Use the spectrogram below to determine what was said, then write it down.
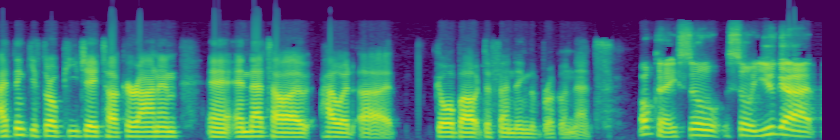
I think you throw PJ Tucker on him, and, and that's how I how it uh, go about defending the Brooklyn Nets. Okay, so so you got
